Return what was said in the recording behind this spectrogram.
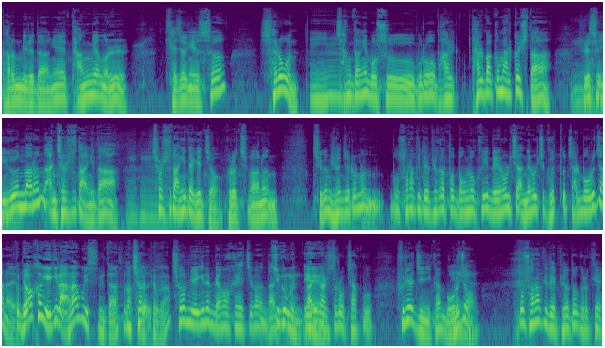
바른미래당의 당명을 개정해서 새로운 음. 창당의 모습으로 발, 탈바꿈할 것이다. 그래서 이건 나는 안철수 당이다. 음. 철수 당이 되겠죠. 그렇지만은 지금 현재로는 뭐 손학규 대표가 또 넉넉하게 내놓을지 안 내놓을지 그것도 잘 모르잖아요. 그 명확하게 얘기를 안 하고 있습니다. 손학규 저- 대표가. 처음 얘기는 명확하게 했지만 난, 지금은, 날이 예. 갈수록 자꾸 흐려지니까 모르죠. 예. 또 손학규 대표도 그렇게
